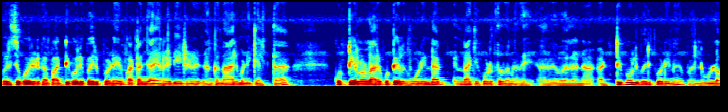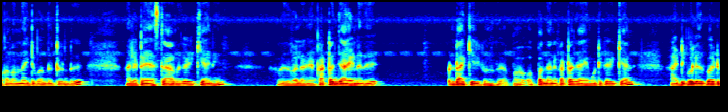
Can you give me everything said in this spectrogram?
പൊരിച്ച് കോരിയെടുക്കാം. അപ്പോൾ അടിപൊളി പരിപ്പടയും കട്ടൻ ചായയും റെഡി ആയിട്ടുണ്ട്. ഞങ്ങൾക്ക് നാല് മണിക്കലത്തെ കുട്ടികളുള്ള കുട്ടികൾക്കും കൂടി ഉണ്ടാക്കി കൊടുത്തതാണ് അതെ. അതുപോലെ തന്നെ അടിപൊളി പരിപ്പൊടിയാണ് നല്ല ഉള്ളൊക്കെ നന്നായിട്ട് വന്നിട്ടുണ്ട്. നല്ല ടേസ്റ്റാണ് കഴിക്കാൻ. അതുപോലെ ഞാൻ കട്ടൻ ചായണത് ഉണ്ടാക്കിയിരിക്കുന്നത്. അപ്പോൾ ഒപ്പം തന്നെ കട്ടൻ ചായയും കൂട്ടി കഴിക്കാൻ അടിപൊളി ഒരു പരി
